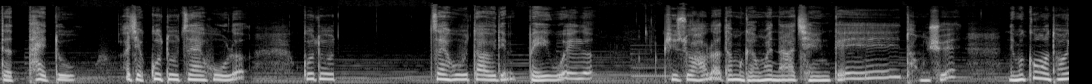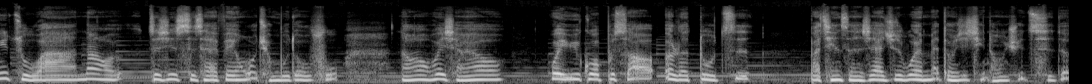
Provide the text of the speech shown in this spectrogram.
的态度，而且过度在乎了，过度在乎到有点卑微了。譬如说好了，他们可能会拿钱给同学，你们跟我同一组啊，那这些食材费用我全部都付。然后会想要，我也遇过不少饿了肚子，把钱省下来就是为了买东西请同学吃的，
